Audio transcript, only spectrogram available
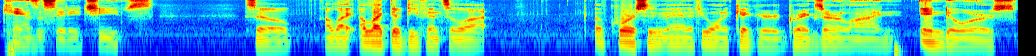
Kansas City Chiefs. So I like I like their defense a lot. Of course, man, if you want a kicker, Greg Zuerlein indoors,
